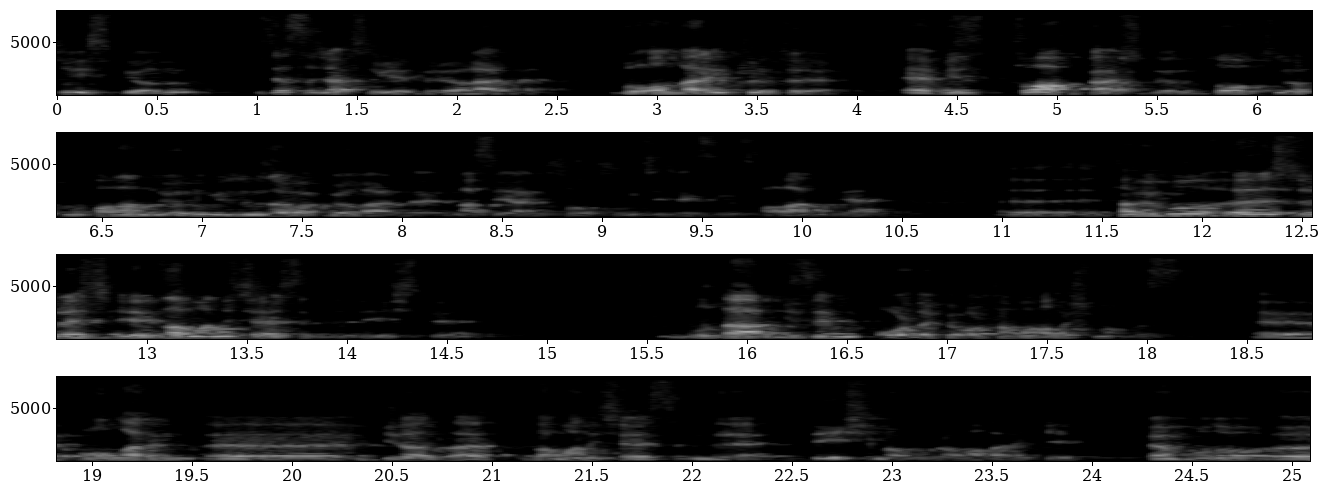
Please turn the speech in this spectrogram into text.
su istiyorduk. Bize sıcak su getiriyorlardı. Bu onların kültürü. E, biz tuhaf karşılıyorduk. Soğuk su yok mu falan diyorduk. Yüzümüze bakıyorlardı. Nasıl yani soğuk su mu içeceksiniz falan diye. E, tabii bu e, süreç e, zaman içerisinde değişti. Burada bizim oradaki ortama alışmamız, e, onların e, biraz da zaman içerisinde değişime uğramaları ki ben bunu e,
